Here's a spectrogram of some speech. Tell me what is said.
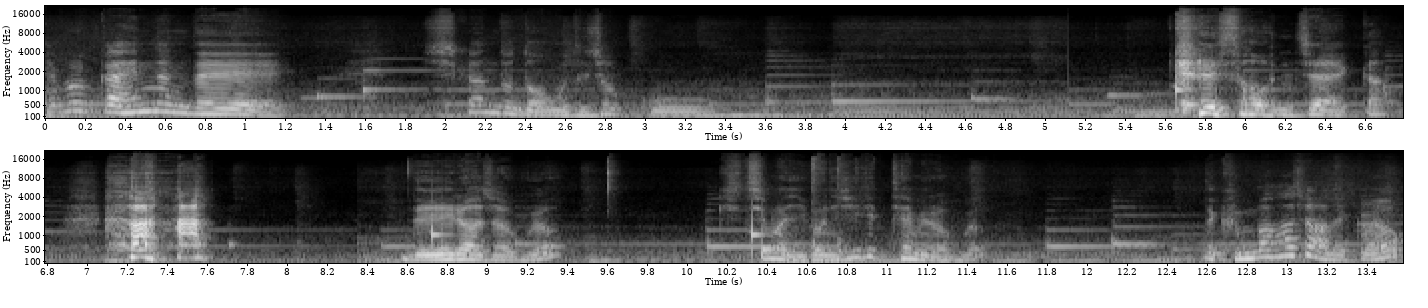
해볼까 했는데 시간도 너무 늦었고 그래서 언제 할까? 내일 하자고요? 그치만 이건 희귀템이라고요? 근데 금방 하지 않을까요?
